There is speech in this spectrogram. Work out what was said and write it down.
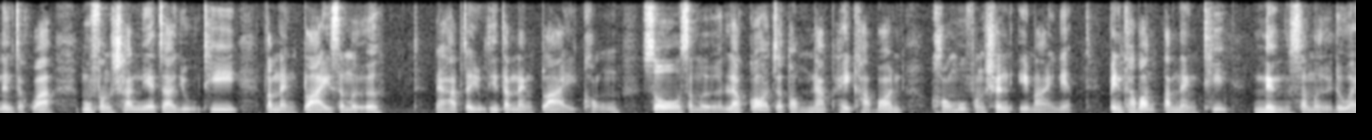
เนื่องจากว่าหมู่ฟังก์ชันเนี่ยจะอยู่ที่ตำแหน่งปลายเสมอนะครับจะอยู่ที่ตำแหน่งปลายของโซ่เสมอ แล้วก็จะต้องนับให้คาร์บอนของหมู่ฟังก์ชัน a m i เนี่ยเป็นคาร์บอนตำแหน่งที่ 1 เสมอด้วย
